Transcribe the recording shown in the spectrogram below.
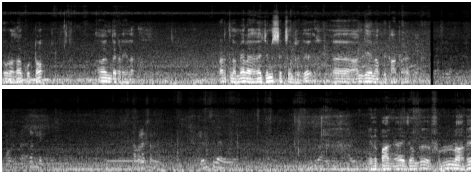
இவ்வளோ தான் கூட்டம். இந்த கடையில். அடுத்து நான் மேலே ஜென்ஸ் செக்ஷன் இருக்குது அங்கேயே நான் போய் காட்டுறேன். இதை பாருங்கள் இது வந்து ஃபுல்லாகவே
